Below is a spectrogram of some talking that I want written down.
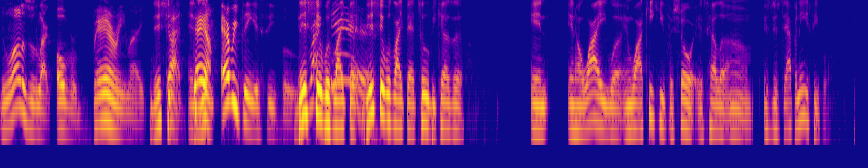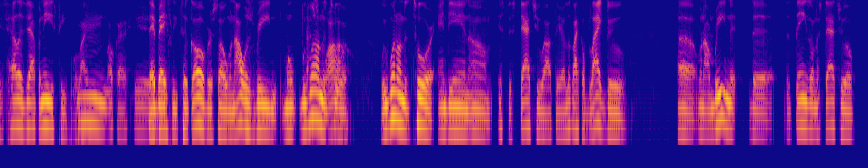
New Orleans was like overbearing. Like, This shit- God and damn, everything is seafood. This right shit was like that. This shit was like that too because uh, in in Hawaii, well, in Waikiki for sure, it's hella um, it's just Japanese people. It's hella Japanese people. Like Mm, okay, yeah. they basically took over. So when I was reading, when we That's went on the wild. tour. We went on the tour, and then um, it's the statue out there. It looked like a black dude. Uh, when I'm reading it, the the things on the statue of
